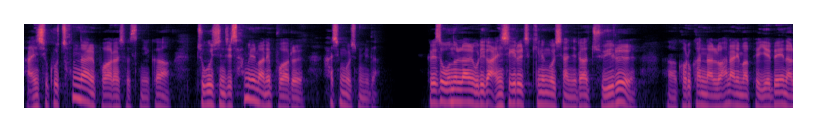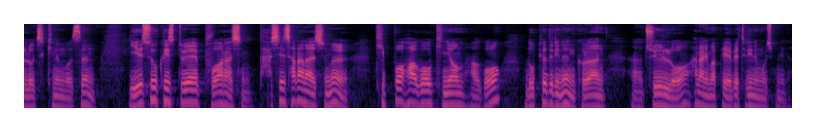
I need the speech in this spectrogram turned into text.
안식 후 첫날 부활하셨으니까 죽으신 지 3일 만에 부활을 하신 것입니다. 그래서 오늘날 우리가 안식일을 지키는 것이 아니라 주일을 어, 거룩한 날로 하나님 앞에 예배의 날로 지키는 것은 예수 그리스도의 부활하심, 다시 살아나심을 기뻐하고 기념하고 높여드리는 그러한 어, 주일로 하나님 앞에 예배 드리는 것입니다.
